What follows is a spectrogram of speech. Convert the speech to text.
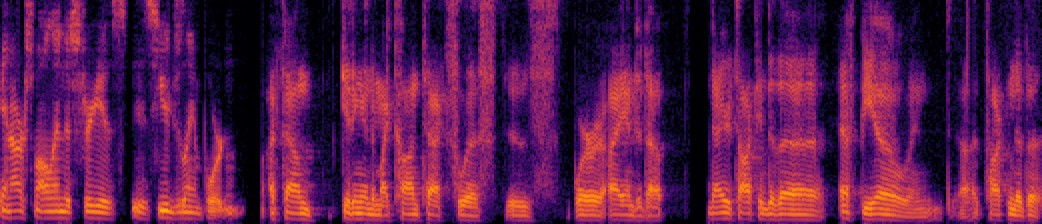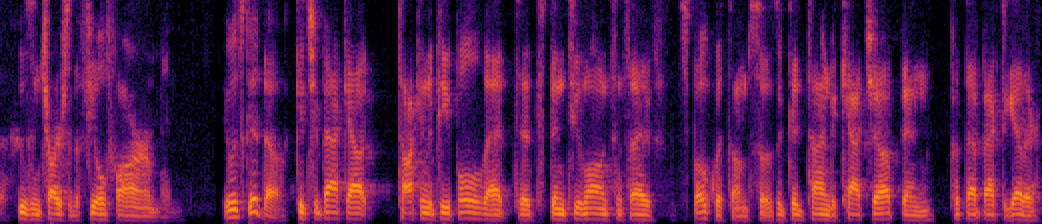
in our small industry is is hugely important. I found getting into my contacts list is where I ended up. Now you're talking to the FBO and uh, talking to the who's in charge of the fuel farm, and it was good though. Get you back out talking to people that it's been too long since I've spoke with them, so it's a good time to catch up and put that back together.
